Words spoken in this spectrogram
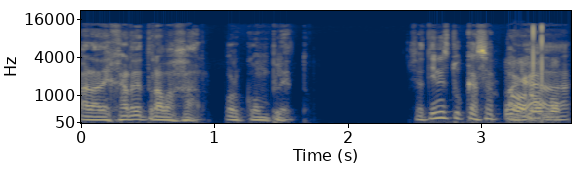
para dejar de trabajar por completo. O sea, tienes tu casa pagada.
